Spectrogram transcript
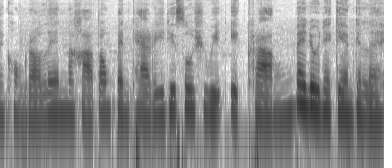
นของเราเล่นนะคะ ต้องเป็นแครี่ที่สู้ชีวิตอีกครั้ง ไปดูในเกมกันเลย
